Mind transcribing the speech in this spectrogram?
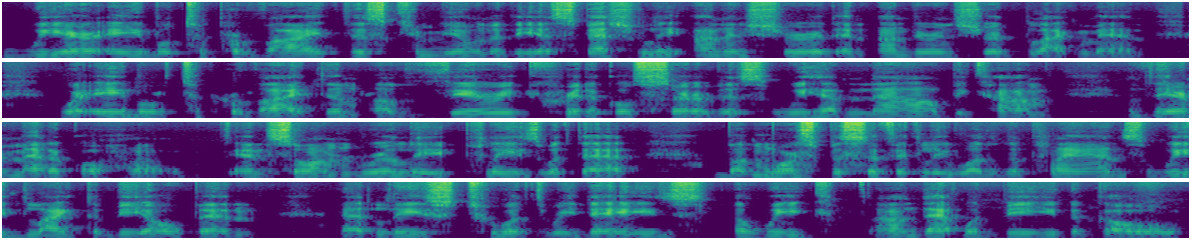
we are able to provide this community, especially uninsured and underinsured Black men, we're able to provide them a very critical service. We have now become their medical home. And so I'm really pleased with that. But more specifically, what are the plans? We'd like to be open at least two or three days a week. Um, that would be the goal.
